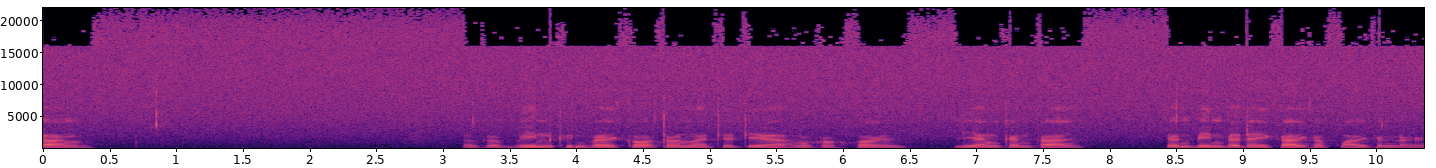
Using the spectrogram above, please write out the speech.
รัง แล้วก็บินขึ้นไปเกาะต้นไม้เตี้ยๆมันก็ค่อยเลี้ยงกันไป จนบินไปได้ไกลกับปล่อยกันเลย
